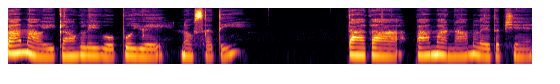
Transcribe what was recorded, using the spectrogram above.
တားမောင်ကြီးခေါင်းကလေးကိုပို့၍နှုတ်ဆက်သည်တားကဘာမှနားမလဲသဖြင့်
